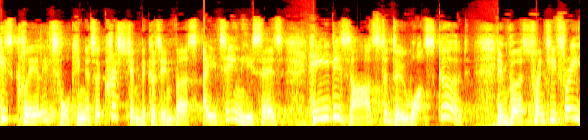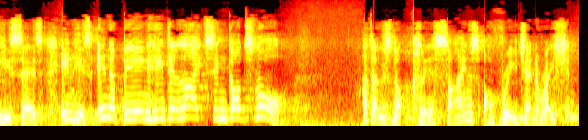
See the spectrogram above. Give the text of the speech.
He's clearly talking as a Christian because in verse 18 he says, He desires to do what's good. In verse 23 he says, In his inner being he delights in God's law. Are those not clear signs of regeneration?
